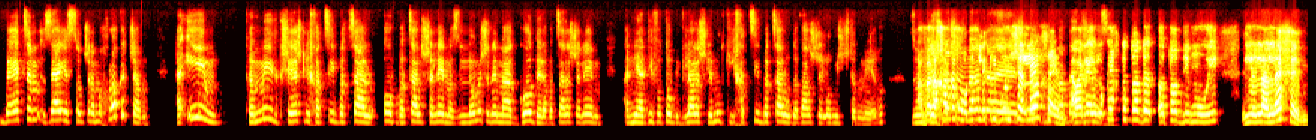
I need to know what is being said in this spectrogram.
בעצם זה היסוד של המחלוקת שם. האם תמיד כשיש לי חצי בצל או בצל שלם, אז לא משנה מה הגודל, הבצל השלם, אני אעדיף אותו בגלל השלמות, כי חצי בצל הוא דבר שלא משתמר. אבל אחר כך הוא הולך לכיוון אה, של לחם, הזה. לוקחת אותו, אותו דימוי ללחם,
